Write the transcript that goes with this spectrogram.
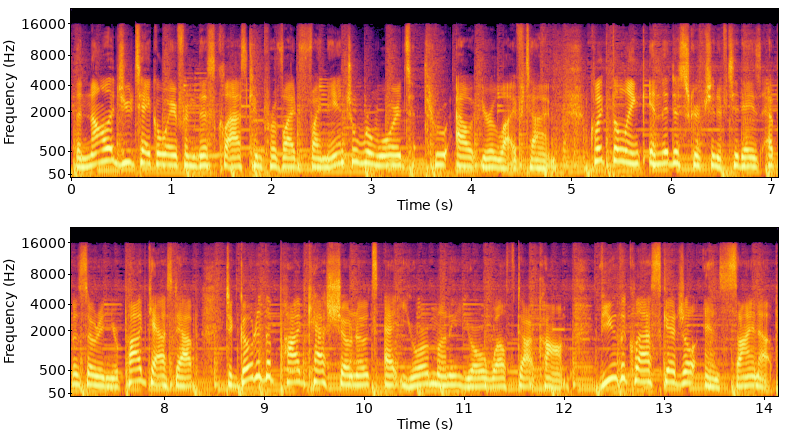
The knowledge you take away from this class can provide financial rewards throughout your lifetime. Click the link in the description of today's episode in your podcast app to go to the podcast show notes at yourmoneyyourwealth.com. View the class schedule and sign up.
